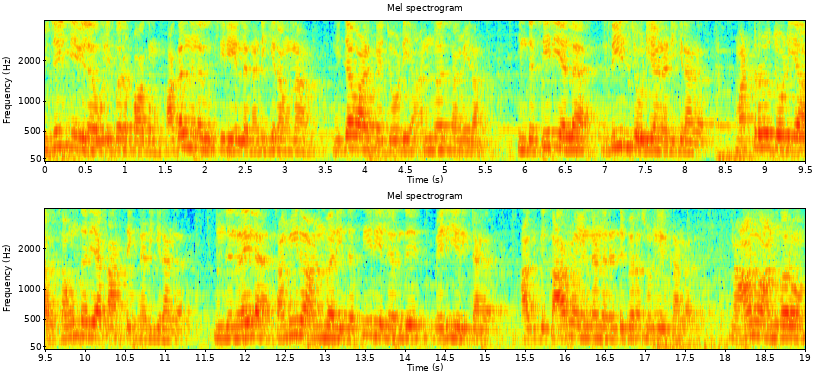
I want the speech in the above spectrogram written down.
விஜய் டிவியில் ஒளிபரப்பாகும் பகல் நிலவு சீரியலில் நடிக்கிறவங்கன்னா நிஜ வாழ்க்கை ஜோடி அன்வர் சமீரா. இந்த சீரியலில் ரீல் ஜோடியாக நடிக்கிறாங்க. மற்றொரு ஜோடியாக சௌந்தர்யா கார்த்திக் நடிக்கிறாங்க. இந்த நிலையில் சமீரா அன்வர் இந்த சீரியல்ல இருந்து வெளியேறிட்டாங்க. அதுக்கு காரணம் என்னன்னு ரெண்டு பேரும் சொல்லியிருக்காங்க. நானும் அன்வரும்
